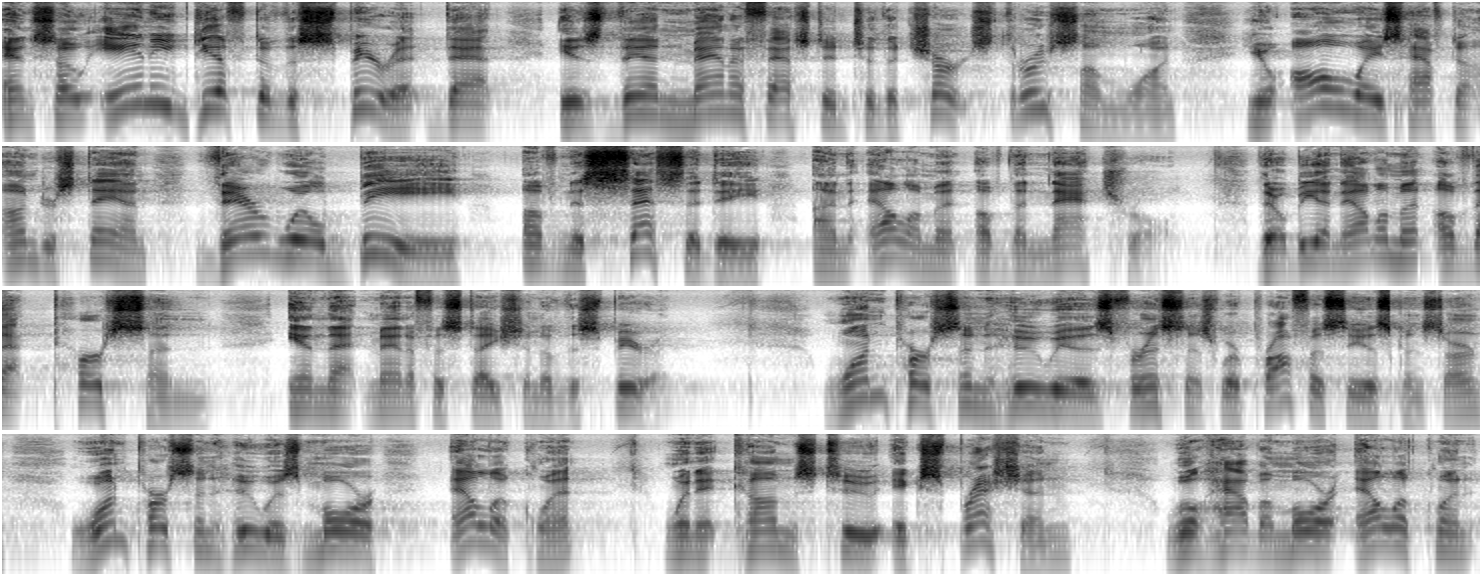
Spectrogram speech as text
And so, any gift of the Spirit that is then manifested to the church through someone, you always have to understand there will be, of necessity, an element of the natural. There'll be an element of that person in that manifestation of the Spirit. One person who is, for instance, where prophecy is concerned, one person who is more eloquent when it comes to expression will have a more eloquent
